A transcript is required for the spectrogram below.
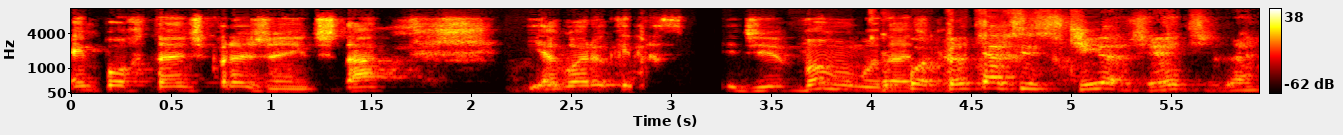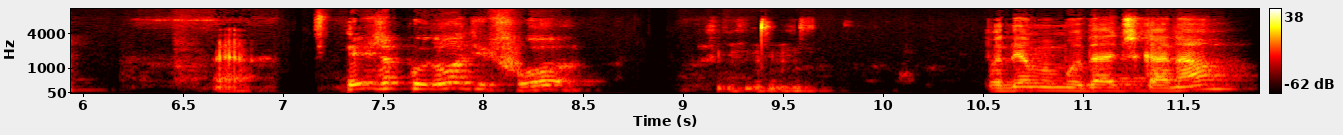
é importante para a gente, tá? E agora eu queria pedir, vamos mudar O importante é assistir a gente, né? É. Seja por onde for. Podemos mudar de canal?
